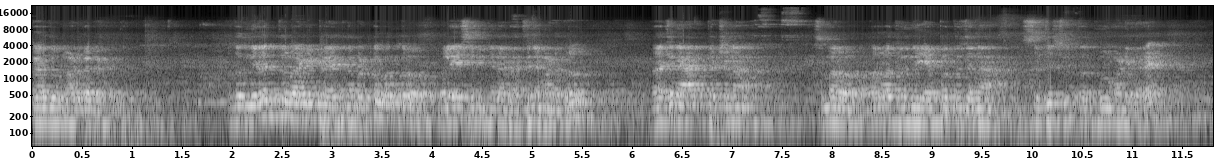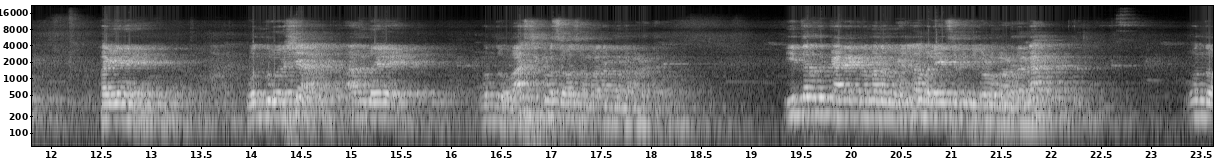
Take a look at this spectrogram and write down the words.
ಕರೆದು ಮಾಡಬೇಕಾಗ್ತದೆ. ಅದು ನಿರಂತರವಾಗಿ ಪ್ರಯತ್ನ ಪಟ್ಟು ಒಂದು ವಲಯ ಸಮಿತಿಯನ್ನು ರಚನೆ ಮಾಡಿದ್ರು. ರಚನೆ ಆದ ತಕ್ಷಣ ಸುಮಾರು ಅರವತ್ತರಿಂದ ಎಪ್ಪತ್ತು ಜನ ಸದಸ್ಯರು ಮಾಡಿದ್ದಾರೆ. ಹಾಗೆಯೇ ಒಂದು ವರ್ಷ ಆದಮೇಲೆ ಒಂದು ವಾರ್ಷಿಕೋತ್ಸವ ಸಮಾರಂಭನ ಮಾಡಿದ್ದಾರೆ. ಈ ಥರದ ಕಾರ್ಯಕ್ರಮ ನಮ್ಮ ಎಲ್ಲ ವಲಯ ಸಮಿತಿಗಳು ಮಾಡಿದಾಗ ಒಂದು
